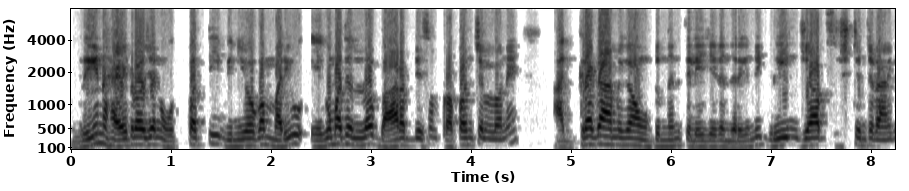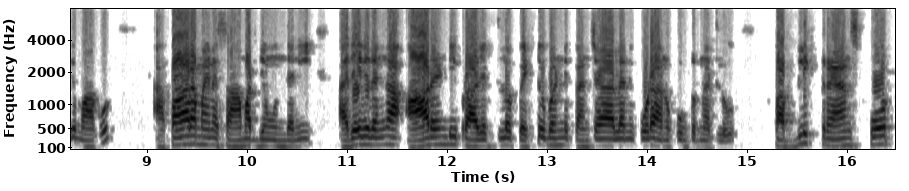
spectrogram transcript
గ్రీన్ హైడ్రోజన్ ఉత్పత్తి వినియోగం మరియు ఎగుమతుల్లో భారతదేశం ప్రపంచంలోనే అగ్రగామిగా ఉంటుందని తెలియజేయడం జరిగింది. గ్రీన్ జాబ్ సృష్టించడానికి మాకు అపారమైన సామర్థ్యం ఉందని అదేవిధంగా ఆర్ అండ్ డి ప్రాజెక్టులో పెట్టుబడిని పెంచాలని కూడా అనుకుంటున్నట్లు పబ్లిక్ ట్రాన్స్పోర్ట్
